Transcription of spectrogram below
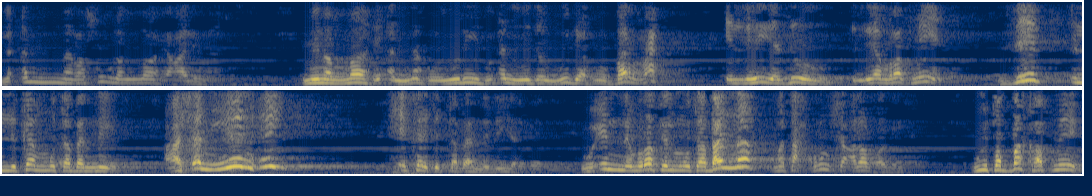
لأن رسول الله علم من الله أنه يريد أن يزوجه برة اللي هي زوج اللي هي مرات مين؟ زيد اللي كان متبنيه عشان ينهي حكاية التبني دي. وإن مرات المتبنى ما تحرمش على الرجل ويطبقها في مين؟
